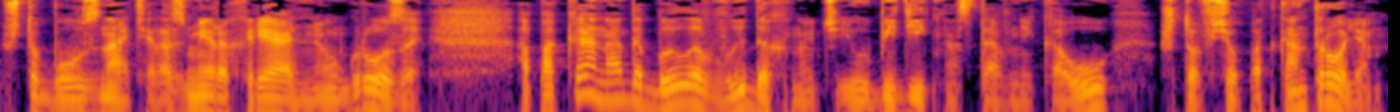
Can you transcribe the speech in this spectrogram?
чтобы узнать о размерах реальной угрозы. А пока надо было выдохнуть и убедить наставника У, что все под контролем.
